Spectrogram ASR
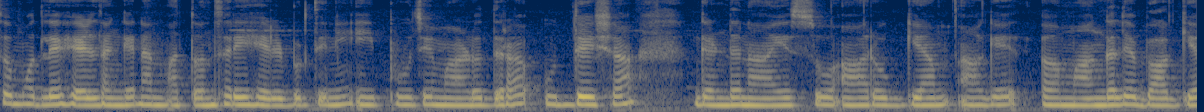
ಸೊ ಮೊದಲೇ ಹೇಳ್ದಂಗೆ ನಾನು ಮತ್ತೊಂದು ಸರಿ ಹೇಳ್ಬಿಡ್ತೀನಿ. ಈ ಪೂಜೆ ಮಾಡೋದರ ಉದ್ದೇಶ ಗಂಡನ ಆಯಸ್ಸು, ಆರೋಗ್ಯ, ಹಾಗೆ ಮಾಂಗಲ್ಯ ಭಾಗ್ಯ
